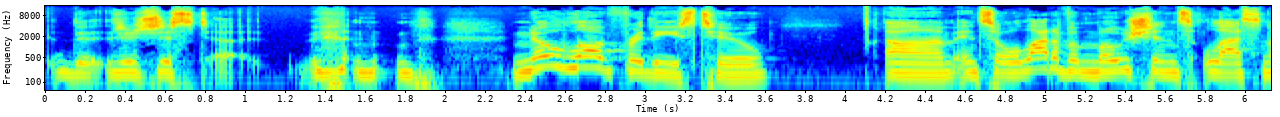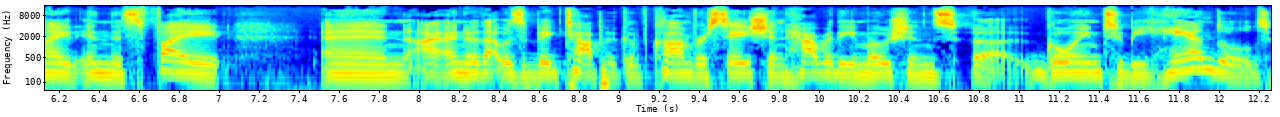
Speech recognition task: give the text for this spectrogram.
the, there's just uh, no love for these two. Um, and so a lot of emotions last night in this fight. And I, I know that was a big topic of conversation. How are the emotions uh, going to be handled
